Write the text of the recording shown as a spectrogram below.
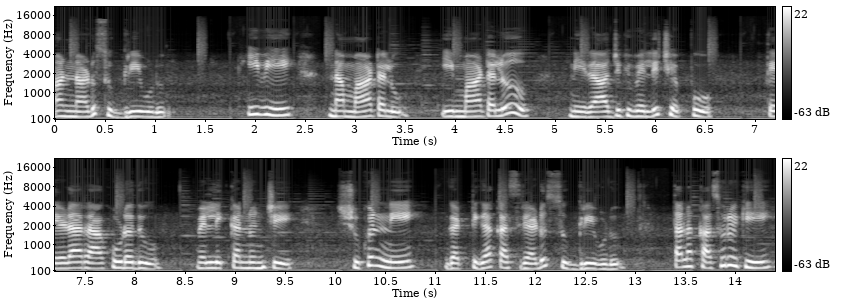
అన్నాడు సుగ్రీవుడు. ఇవి నా మాటలు. ఈ మాటలు నీ రాజుకి వెళ్ళి చెప్పు. తేడా రాకూడదు. వెళ్ళిక్కడి నుంచి శుకుణ్ణి గట్టిగా కసిరాడు సుగ్రీవుడు. తన కసురుకి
